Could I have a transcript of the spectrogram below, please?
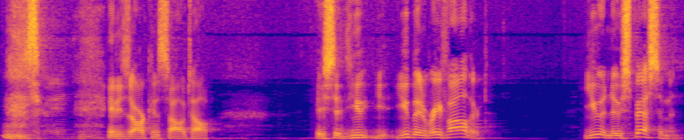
in his Arkansas talk. He said, you, you, You've been refathered. You a new specimen.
